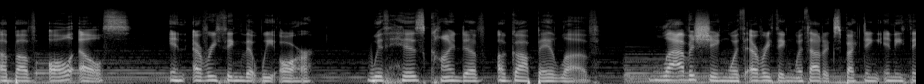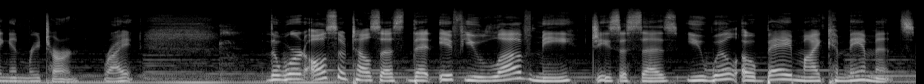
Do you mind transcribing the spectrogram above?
above all else in everything that we are with his kind of agape love lavishing with everything without expecting anything in return, right? The word also tells us that if you love me, Jesus says, you will obey my commandments.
